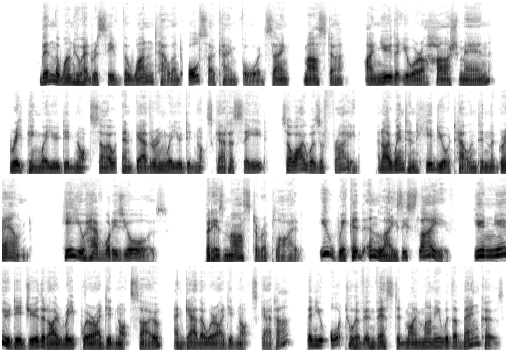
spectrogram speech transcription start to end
Then the one who had received the one talent also came forward, saying, Master, I knew that you were a harsh man reaping where you did not sow, and gathering where you did not scatter seed. So I was afraid, and I went and hid your talent in the ground. Here you have what is yours. But his master replied, You wicked and lazy slave. You knew, did you, that I reap where I did not sow, and gather where I did not scatter? Then you ought to have invested my money with the bankers,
